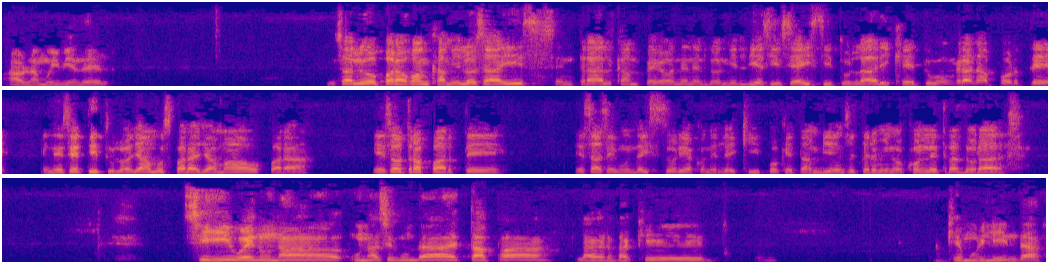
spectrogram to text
habla muy bien de él. Un saludo para Juan Camilo Saiz, central campeón en el 2016, titular y que tuvo un gran aporte en ese título. Llamamos para llamado para esa otra parte, esa segunda historia con el equipo que también se terminó con letras doradas. Sí, bueno, una, una segunda etapa, la verdad que, que muy linda.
